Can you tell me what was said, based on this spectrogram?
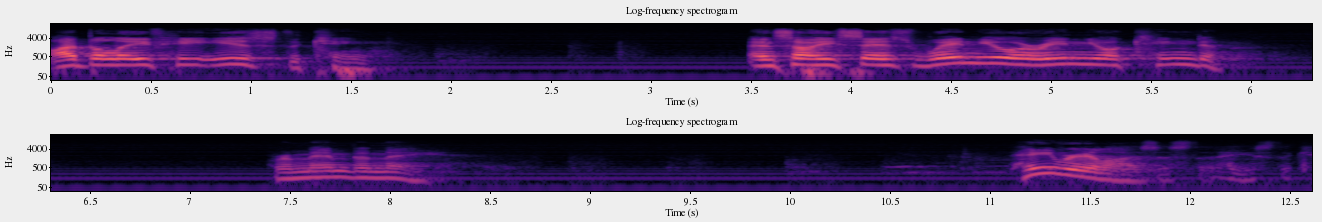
I believe he is the king. And so he says, When you are in your kingdom, remember me. He realizes that he's the king.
